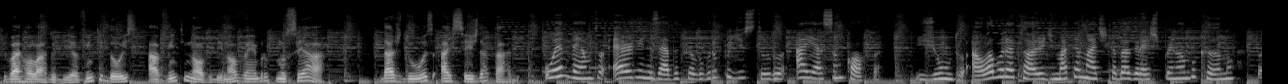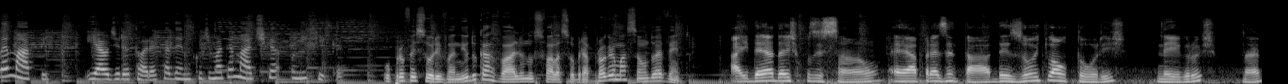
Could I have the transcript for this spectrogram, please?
que vai rolar do dia 22 a 29 de novembro no CAA, das 2 às 6 da tarde. O evento é organizado pelo grupo de estudo Aya Sankofa, junto ao Laboratório de Matemática do Agreste Pernambucano, LEMAP, e ao Diretório Acadêmico de Matemática, Unifica. O professor Ivanildo Carvalho nos fala sobre a programação do evento. A ideia da exposição é apresentar 18 autores negros, né?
